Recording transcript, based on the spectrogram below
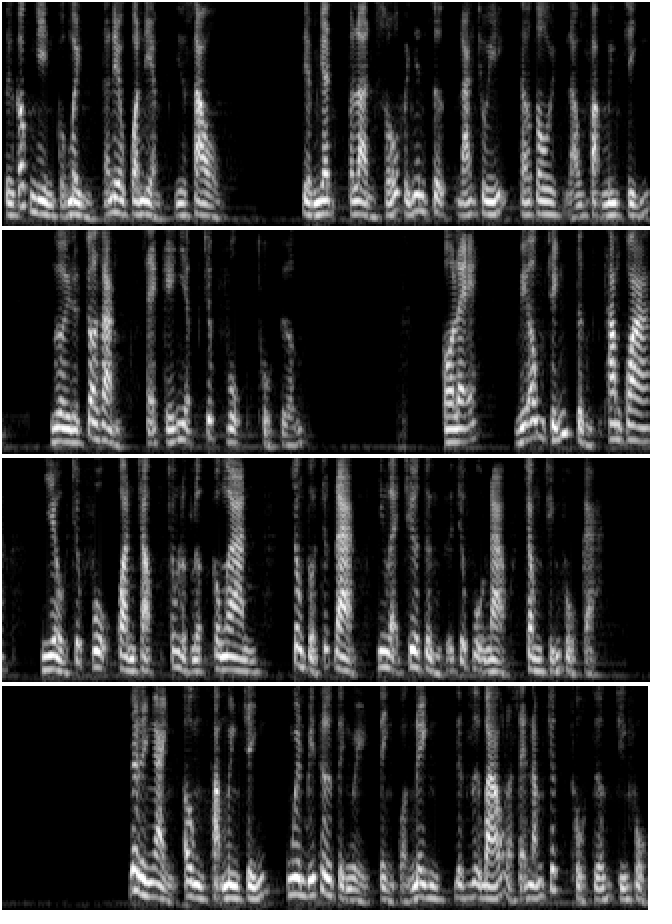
từ góc nhìn của mình đã nêu quan điểm như sau. Điểm nhận và làn số về nhân sự đáng chú ý theo tôi là ông Phạm Minh Chính, người được cho rằng sẽ kế nhiệm chức vụ Thủ tướng. Có lẽ vì ông Chính từng tham qua nhiều chức vụ quan trọng trong lực lượng công an, trong tổ chức đảng nhưng lại chưa từng giữ chức vụ nào trong chính phủ cả. Đây là hình ảnh ông Phạm Minh Chính, nguyên bí thư tỉnh ủy tỉnh Quảng Ninh được dự báo là sẽ nắm chức Thủ tướng Chính phủ.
